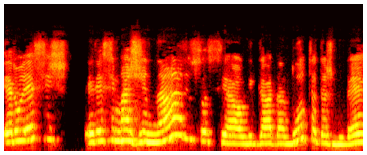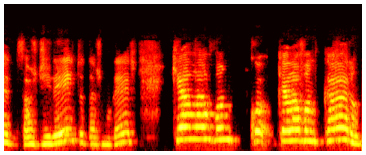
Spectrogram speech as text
Eram esses esse imaginário social ligado à luta das mulheres, aos direitos das mulheres, que, alavancou, que alavancaram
